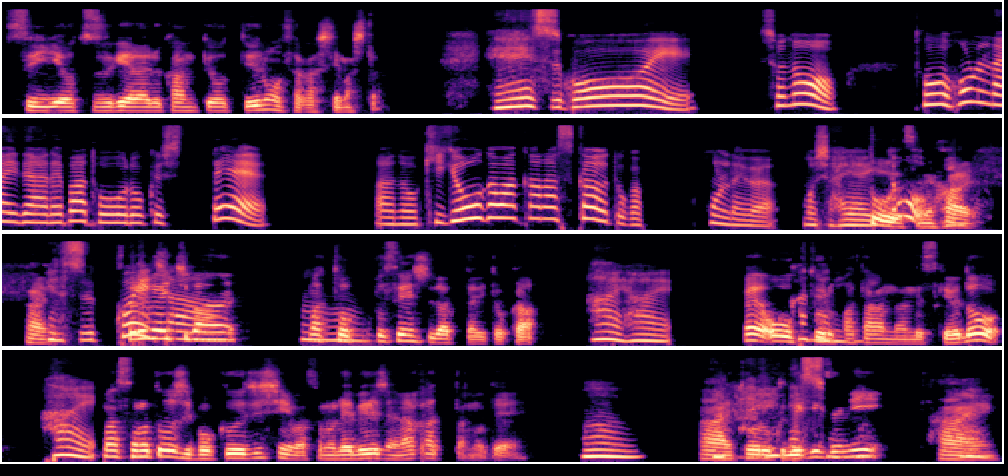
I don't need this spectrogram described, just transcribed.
水泳を続けられる環境っていうのを探してました。えー、すごい。その、と本来であれば登録して、あの、企業側からスカウトが本来はもし早いと。そうですね、はい。はい。え、すっごいそれが一番、まあ、トッうんうんプ選手だったりとかはいはい。が多く取るパターンなんですけれど、はい。まあ、その当時僕自身はそのレベルじゃなかったので、うん。はい、登録できずに、ははいい。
